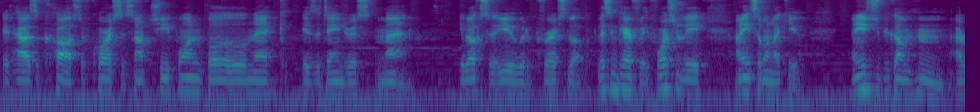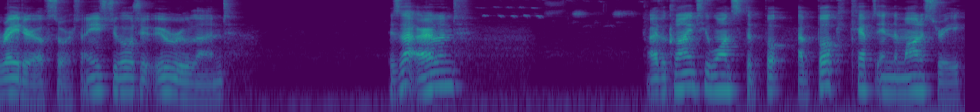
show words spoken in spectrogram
it has a cost. Of course, it's not cheap one. Bullneck is a dangerous man. He looks at you with a perverse look. Listen carefully. Fortunately, I need someone like you. I need you to become, hmm, a raider of sorts. I need you to go to Uruland. Is that Ireland? I have a client who wants the book, a book kept in the monastery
